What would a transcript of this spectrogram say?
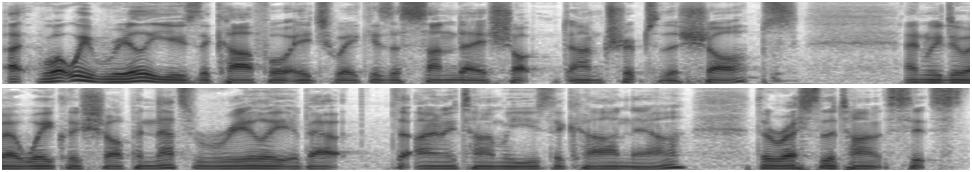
uh, What we really use the car for each week is a Sunday shop um, trip to the shops, and we do our weekly shop, and that's really about the only time we use the car now. The rest of the time it sits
